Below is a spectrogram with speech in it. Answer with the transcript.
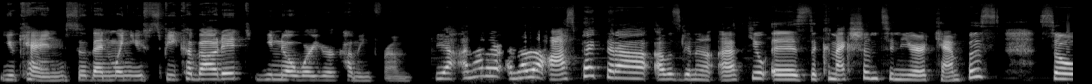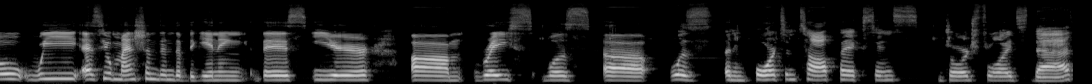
you can. So then when you speak about it you know where you're coming from yeah another another aspect that I, I was gonna ask you is the connection to new york campus. So we as you mentioned in the beginning this year um, race was uh, was an important topic since george floyd's death.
